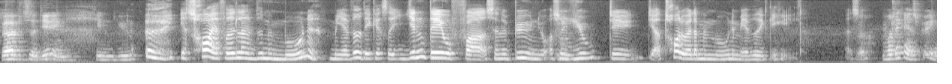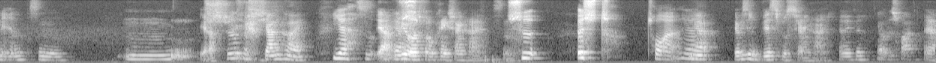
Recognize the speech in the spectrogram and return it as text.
Hvad betyder det egentlig? Din view? Øh, jeg tror, jeg har fået et eller andet vide med måne, men jeg ved det ikke. Altså, Yin, det er jo fra selve byen jo, og så Mm. Yu, det, jeg tror, det var et eller andet med måne, men jeg ved ikke det helt. Altså, Hvor ligger jeres by egentlig henne? Sådan, Mm, Ja. syd for Shanghai. ja, syd- ja, vi Ja. er også fra omkring Shanghai. Sådan. sydøst, tror jeg. Ja. Ja. Jeg vil sige vest for Shanghai. Er det ikke det? Jo, det tror jeg. Ja.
